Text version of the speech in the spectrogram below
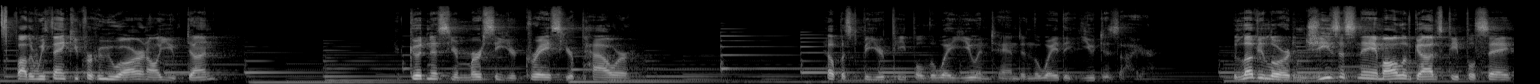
Father, we thank you for who you are and all you've done. Your goodness, your mercy, your grace, your power. Help us to be your people the way you intend and the way that you desire. We love you, Lord. In Jesus' name, all of God's people say,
